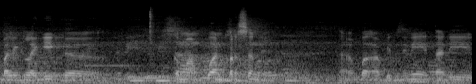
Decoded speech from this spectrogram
balik lagi ke kemampuan person ya. Nah, Bang Abin ini tadi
